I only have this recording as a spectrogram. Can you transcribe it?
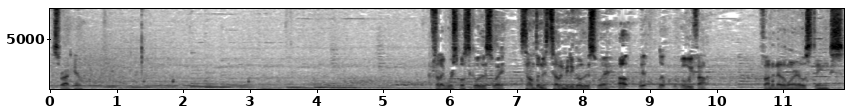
just ride him. Feel like we're supposed to go this way. Something is telling me to go this way. Oh, yeah, look, what we found. Found another one of those things.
